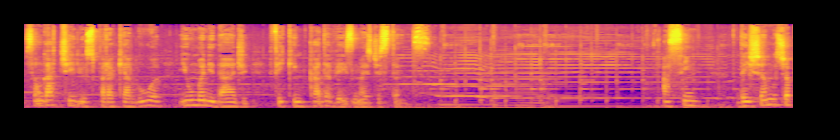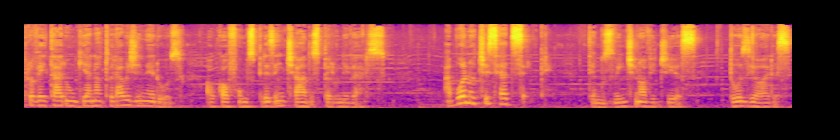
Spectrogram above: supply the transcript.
são gatilhos para que a lua e a humanidade fiquem cada vez mais distantes. Assim, deixamos de aproveitar um guia natural e generoso ao qual fomos presenteados pelo universo. A boa notícia é a de sempre. Temos 29 dias, 12 horas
